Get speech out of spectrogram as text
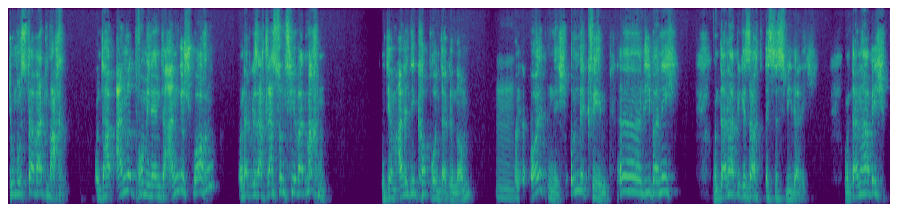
du musst da was machen. Und habe andere Prominente angesprochen und habe gesagt, lass uns hier was machen. Und die haben alle den Kopf runtergenommen mhm. und wollten nicht, unbequem, äh, lieber nicht. Und dann habe ich gesagt, es ist widerlich. Und dann habe ich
